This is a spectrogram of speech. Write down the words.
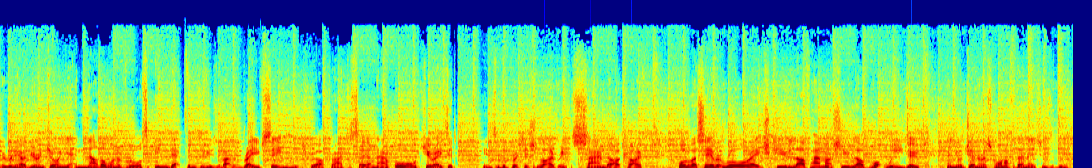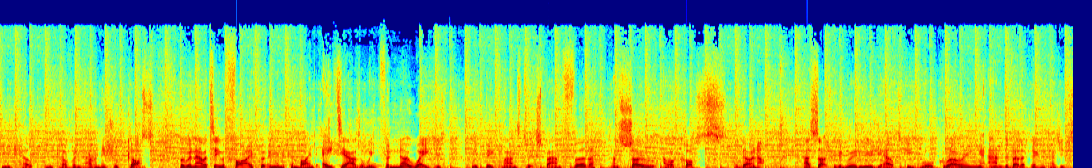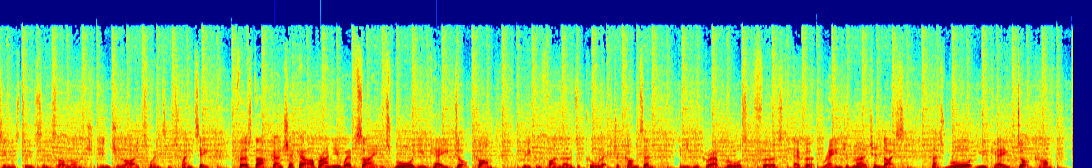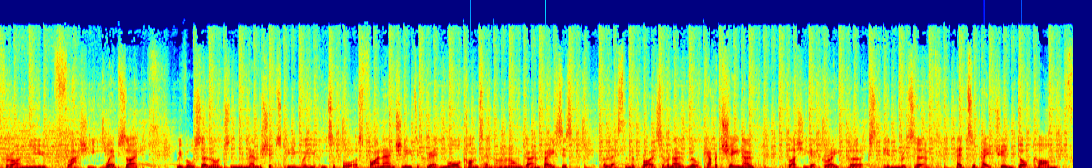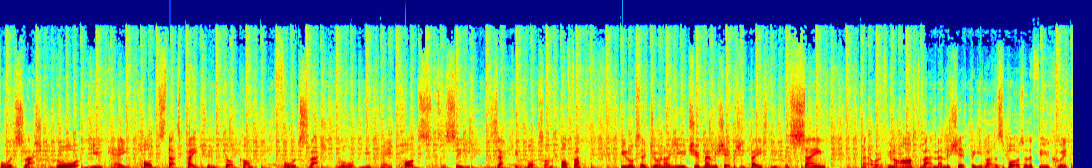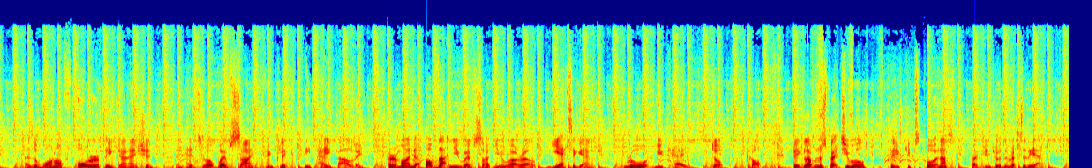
We really hope you're enjoying yet another one of Raw's in depth interviews about the rave scene, which we are proud to say are now all curated into the British Library Sound Archive. All of us here at Raw HQ love how much you love what we do, and your generous one off donations have been a huge help in covering our initial costs. But we're now a team of five, putting in a combined 80 hours a week for no wages, with big plans to expand further, and so our costs are going up. As such, we could really use your help to keep Raw growing and developing as you've seen us do since our launch in July 2020. First up, go and check out our brand new website. It's rawuk.com where you can find loads of cool extra content and you can grab Raw's first ever range of merchandise. That's rawuk.com for our new flashy website. We've also launched a new membership scheme where you can support us financially to create more content on an ongoing basis for less than the price of an oat milk cappuccino. Plus, you get great perks in return. Head to patreon.com forward slash raw UK pods. That's patreon.com forward slash raw UK pods to see exactly what's on offer. You can also join our YouTube membership, which is basically the same. Uh, or if you're not asked about a membership but you'd like to support us with a few quid as a one off or a repeat donation, then head to our website and click the PayPal link. A reminder of that new website URL yet again rawuk.com. Big love and respect to you all. Please keep supporting us. Hope you enjoy the rest of the act.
